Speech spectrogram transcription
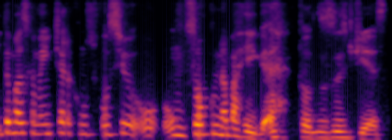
Então, basicamente, era como se fosse um soco na barriga todos os dias.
